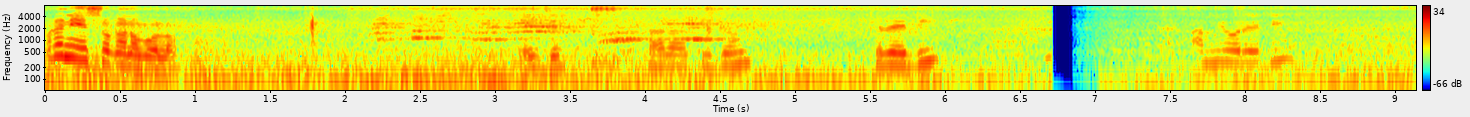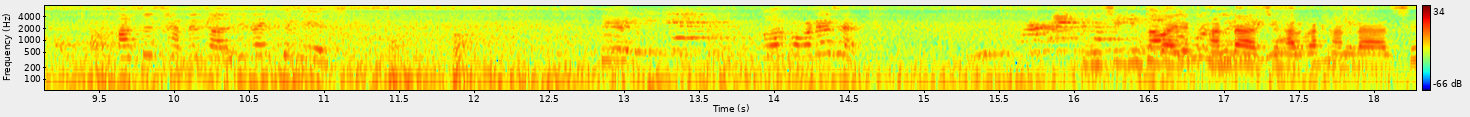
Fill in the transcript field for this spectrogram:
ওটা নিয়ে এসছো কেন বলো? এই যে তারা দুজন রেডি আমিও রেডি পাশের ছাদে জল রাখতে দিয়েছি। তোর পকেটে আছে? নিচে কিন্তু বাইরে ঠান্ডা আছে হালকা ঠান্ডা আছে।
